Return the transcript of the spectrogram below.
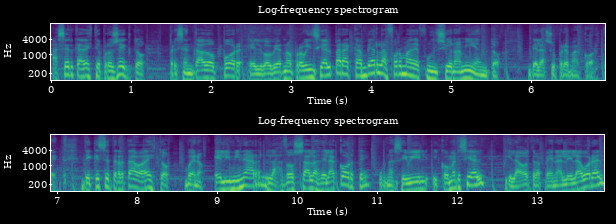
acerca de este proyecto presentado por el gobierno provincial para cambiar la forma de funcionamiento de la Suprema Corte. ¿De qué se trataba esto? Bueno, eliminar las dos salas de la Corte, una civil y comercial y la otra penal y laboral,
